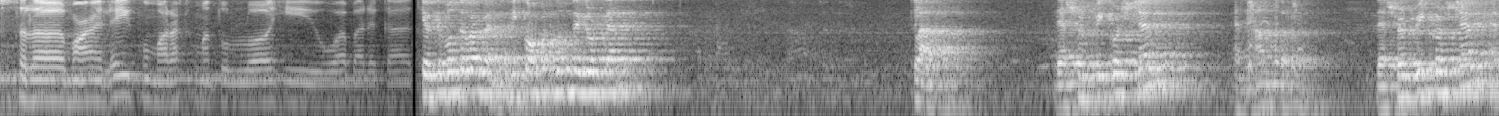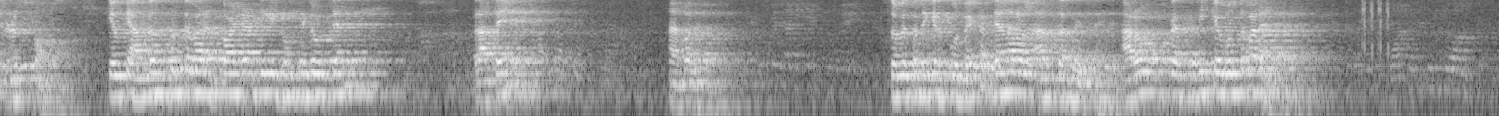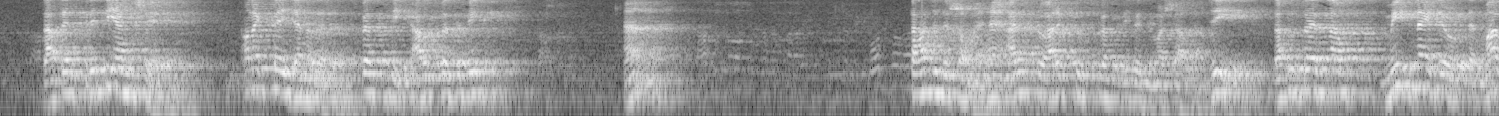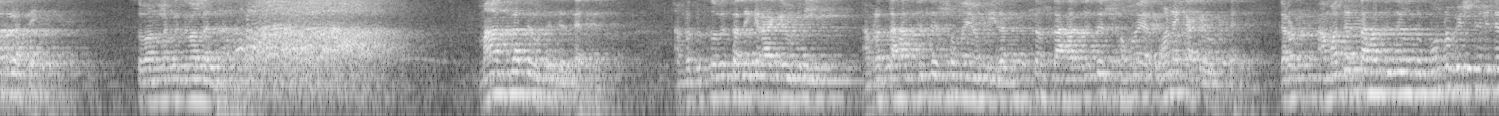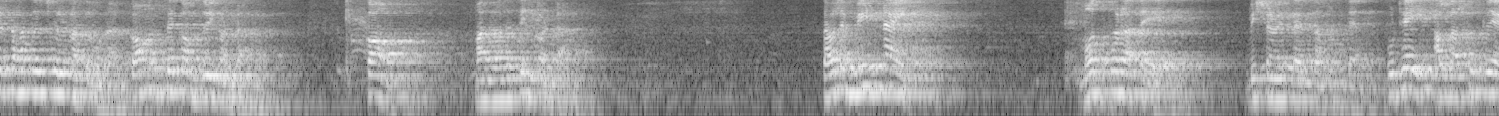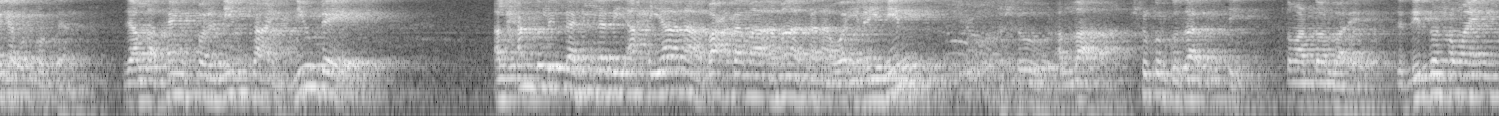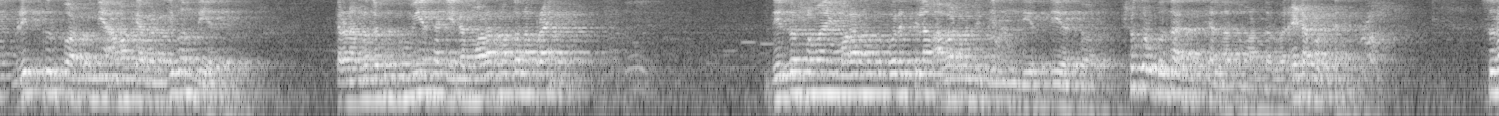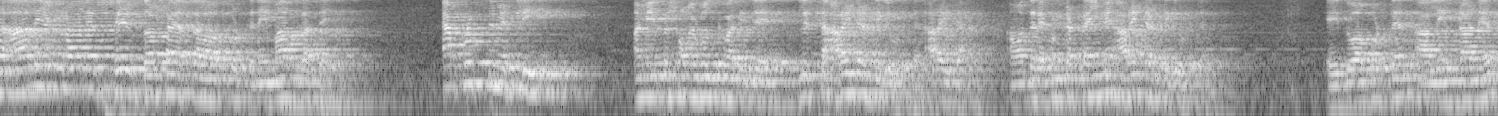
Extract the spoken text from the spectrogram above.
আসসালামু আলাইকুম রহমতুল্লাহি ওয়াবারাকাত কেউ কি বলতে পারবেন? তিনি কখন ঘুম থেকে উঠতেন? Class. There should be question and answer. There should be question and response. কেউ কি আন্দাজ করতে পারেন কয়টার দিকে ঘুম থেকে উঠতেন? রাতে? হ্যাঁ বলেন। সুবে সাদিকের পূর্বে একটা জেনারেল আনসার হয়েছে। আরও স্পেসিফিক কেউ বলতে পারেন? রাতের তৃতীয়াংশে অনেকটাই জেনারেল স্পেসিফিক আরও স্পেসিফিক হ্যাঁ? তাহাজ্জুদের সময় হ্যাঁ আরেকটু আরেকটু স্পেসিফিক হয়েছে জি ওয়াসাল্লাম মিডনাইটে উঠতেন, মাঝরাতে। সুবহানাল্লাহ কইতে পারলেন না? মাঝরাতে উঠে যেতেন। আমরা তো সুবে সাদিকের আগে উঠি, আমরা তাহাজ্জুদের সময় উঠি, রাসূল সাল্লাল্লাহু তাহাজ্জুদের সময়ের অনেক আগে উঠতেন। কারণ আমাদের তাহাজ্জুদের মতো পনেরো বিশ মিনিটের তাহাজ্জুদ ছিল না তো না। কম সে কম দুই ঘণ্টা। কম। মাঝে মাঝে তিন ঘণ্টা। তাহলে মিড নাইট মধ্যরাতে বিশ্বনবী উঠতেন। উঠেই আল্লাহ শুক্রিয়া জ্ঞাপন করতেন যে আল্লাহ thanks for new time new day আলহামদুলিল্লাহ ইল্লাযী আমাতানা ওয়া ইলাইহিন আল্লাহ শুকর গুজার করছি। তোমার দরবারে যে দীর্ঘ সময় মৃত্যুর পর তুমি আমাকে আবার জীবন দিয়েছে। কারণ আমরা যখন ঘুমিয়ে থাকি, এটা মরার মতো না প্রায়? দীর্ঘ সময় মরার মতো করেছিলাম, আবার তুমি জীবন দিয়ে- দিয়েছ। শুকর গুজার হচ্ছে আল্লাহ তোমার দরবার, এটা করতেন সূরা আলে ইমরানের শেষ দশ আয়াত তেলাওয়াত করতেন এই মাঝরাতে। অ্যাপ্রক্সিমেটলি আমি একটু সময় বলতে পারি যে লেটস আড়াইটার দিকে উঠতেন, আড়াইটা। আমাদের এখনকার টাইমে আড়াইটার দিকে উঠতেন। এই দোয়া পড়তেন আল ইমরানের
